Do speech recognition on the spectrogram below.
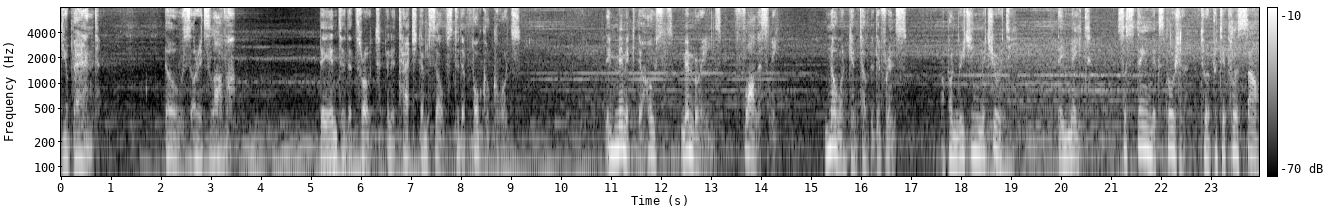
Your band. Those are its larvae. They enter the throat and attach themselves to the vocal cords. They mimic the host's membranes flawlessly. No one can tell the difference. Upon reaching maturity, they mate. Sustained exposure to a particular sound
